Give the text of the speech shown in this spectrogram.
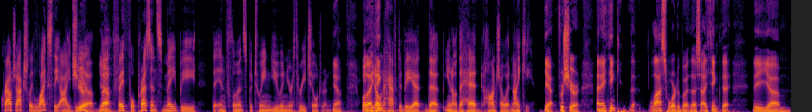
Crouch actually likes the idea, Sure, yeah. but faithful presence may be the influence between you and your three children. Yeah. Well, Well, you I don't think have to be at the you know the head honcho at Nike. Yeah, for sure. And I think the last word about this, I think that the um,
